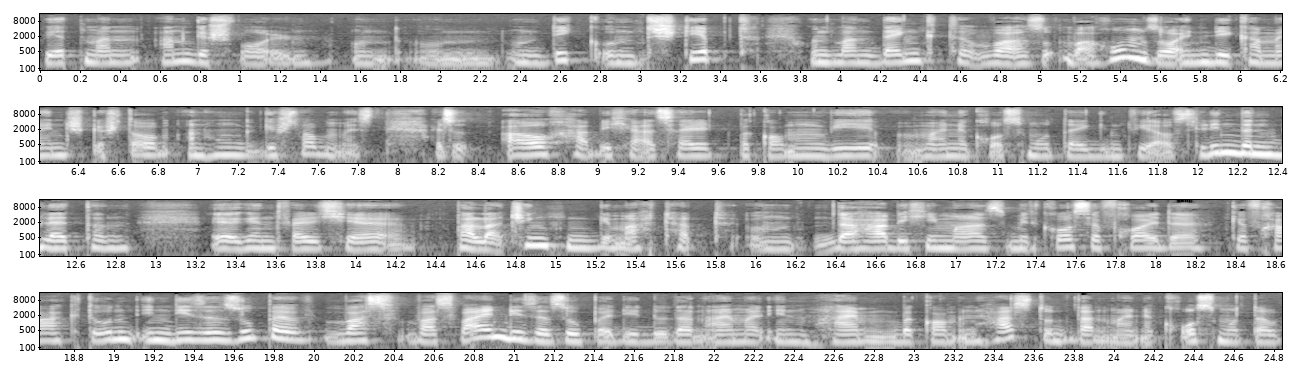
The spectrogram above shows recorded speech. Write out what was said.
wird man angeschwollen und, und, und dick und stirbt. Und man denkt, was, warum so ein dicker Mensch gestorben, an Hunger gestorben ist. Also auch habe ich erzählt bekommen, wie meine Großmutter irgendwie aus Lindenblättern irgendwelche Palatschinken gemacht hat. Und da habe ich immer mit großer Freude gefragt und in dieser Suppe, was, was war in dieser Suppe, die du dann einmal im Heim bekommen hast? Und dann meine Großmutter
